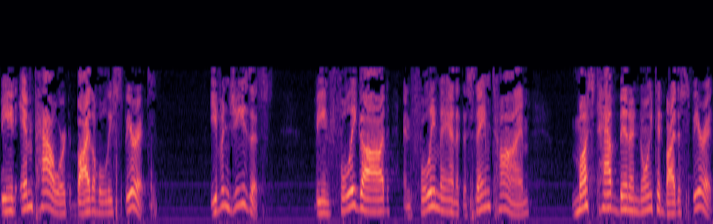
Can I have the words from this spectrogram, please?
being empowered by the Holy Spirit. Even Jesus, being fully God and fully man at the same time, must have been anointed by the Spirit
